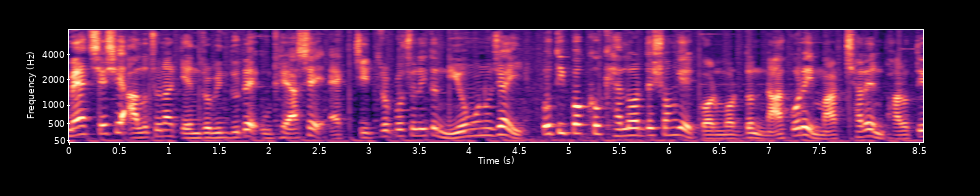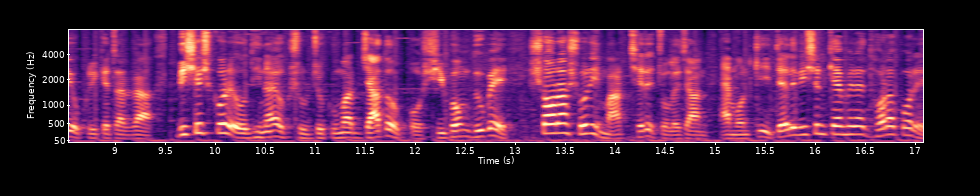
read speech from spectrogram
ম্যাচ শেষে আলোচনার কেন্দ্রবিন্দুতে উঠে আসে এক চিত্র প্রচলিত নিয়ম অনুযায়ী প্রতিপক্ষ খেলোয়াড়দের সঙ্গে কর্মর্দন না করেই মাঠ ছাড়েন ভারতীয় ক্রিকেটাররা। বিশেষ করে অধিনায়ক সূর্যকুমার যাদব ও শিবম দুবে সরাসরি মাঠ ছেড়ে চলে যান। এমনকি টেলিভিশন ক্যামেরায় ধরা পড়ে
